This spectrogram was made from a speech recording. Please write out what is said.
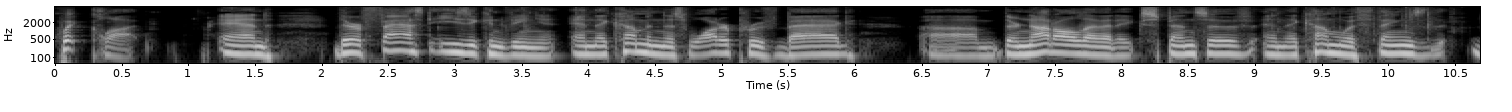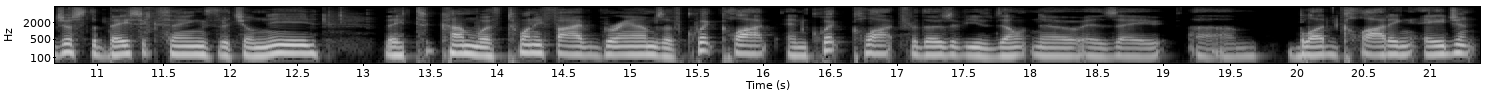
QuikClot. And they're fast, easy, convenient, and they come in this waterproof bag um, they're not all that expensive, and they come with things, that, just the basic things that you'll need. They t- come with 25 grams of QuikClot, and QuikClot, for those of you who don't know, is a um, blood clotting agent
